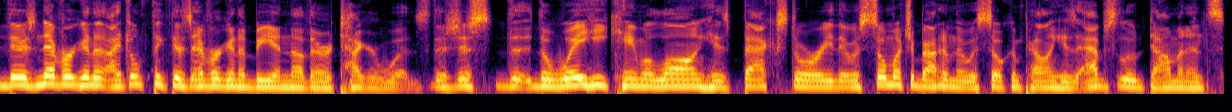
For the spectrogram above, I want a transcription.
there's never gonna. I don't think there's ever gonna be another Tiger Woods. There's just the the way he came along, his backstory. There was so much about him that was so compelling. His absolute dominance.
